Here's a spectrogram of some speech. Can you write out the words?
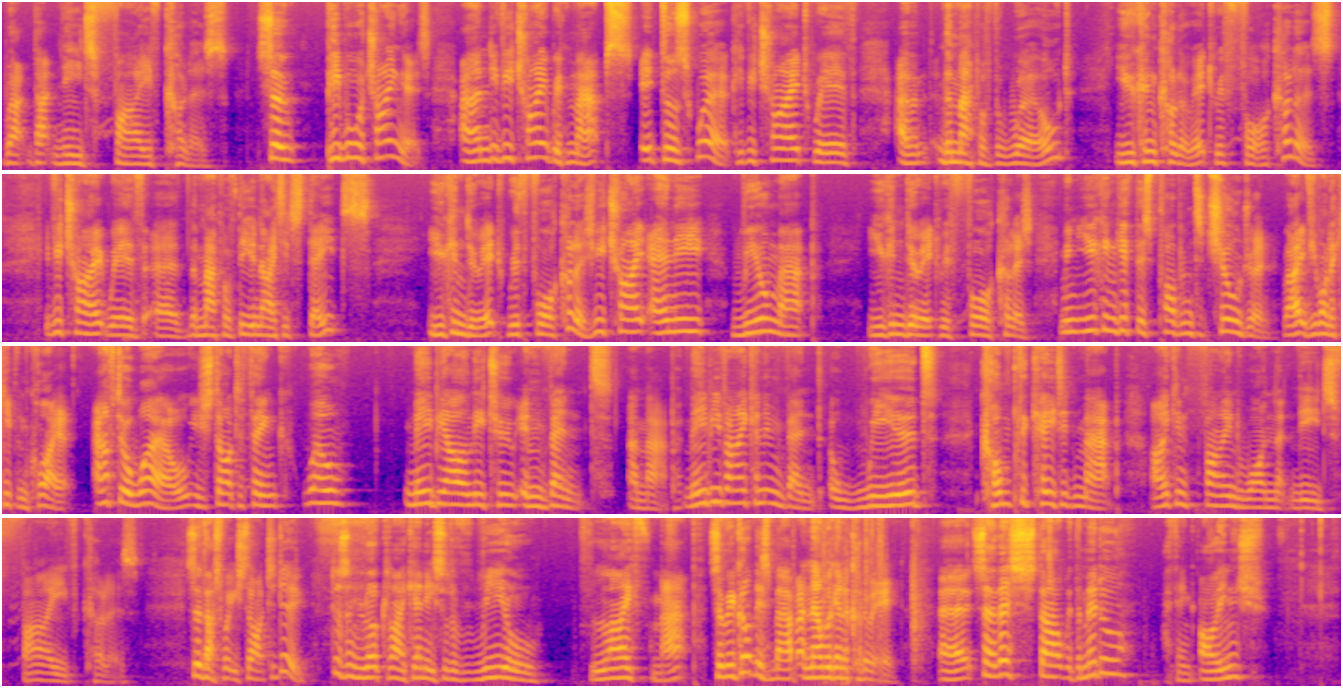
that, that needs five colours. So people were trying it. And if you try it with maps, it does work. If you try it with um, the map of the world, you can colour it with four colours. If you try it with uh, the map of the United States, you can do it with four colours. If you try any real map, you can do it with four colours. I mean, you can give this problem to children, right, if you want to keep them quiet. After a while, you start to think, well, maybe I'll need to invent a map. Maybe if I can invent a weird, complicated map, I can find one that needs five colours. So that's what you start to do. Doesn't look like any sort of real life map. So we've got this map and now we're going to colour it in. Uh, so let's start with the middle, I think orange.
